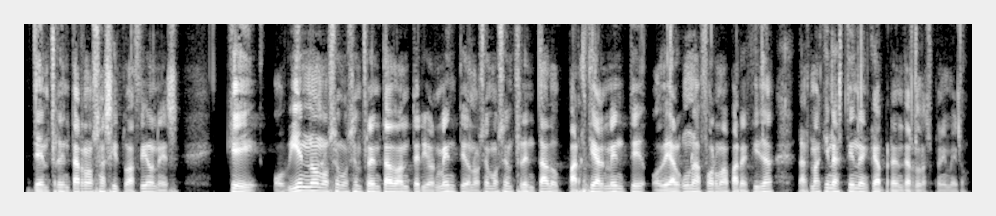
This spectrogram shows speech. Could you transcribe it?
de enfrentarnos a situaciones que o bien no nos hemos enfrentado anteriormente o nos hemos enfrentado parcialmente o de alguna forma parecida, las máquinas tienen que aprenderlas primero.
